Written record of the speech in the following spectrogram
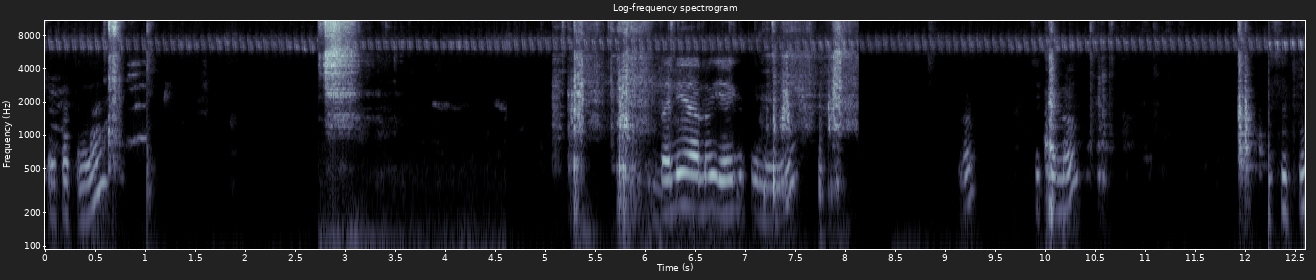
సరిపోతుందా ధనియాలు ఏగిపోయినాయి. చికెన్ పసుపు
